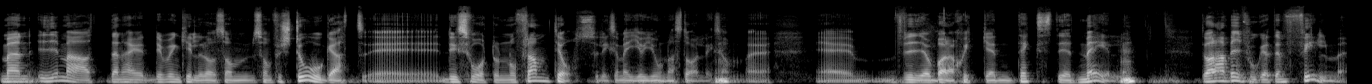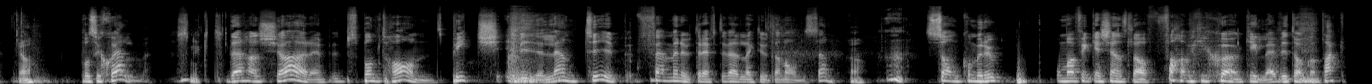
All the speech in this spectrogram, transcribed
Men i och med att den här, det var en kille då som, som förstod att eh, det är svårt att nå fram till oss, liksom mig och Jonas då, liksom, eh, eh, via att bara skicka en text i ett mail. Då hade han bifogat en film Ja, på sig själv. snyggt. Där han kör en spontan pitch i bilen, typ fem minuter efter vi hade lagt ut annonsen. Ja. Som kommer upp och man fick en känsla av, fan vilken skön kille, vi tar kontakt.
